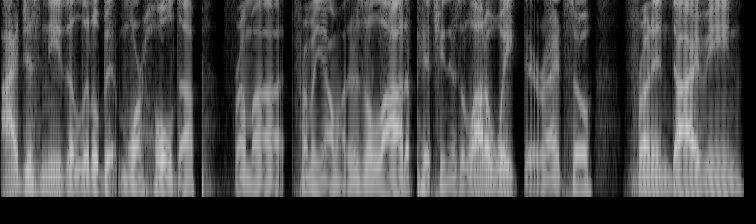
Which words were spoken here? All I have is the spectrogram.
I just needed a little bit more hold up from a from a Yamaha. There's a lot of pitching. There's a lot of weight there, right? So front end diving,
